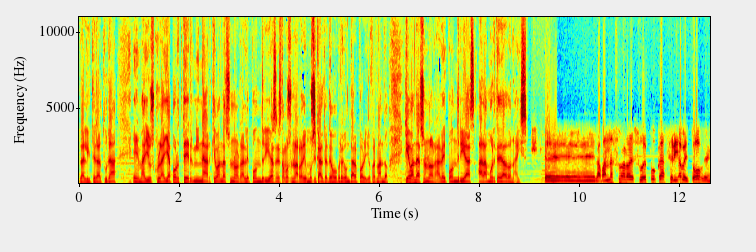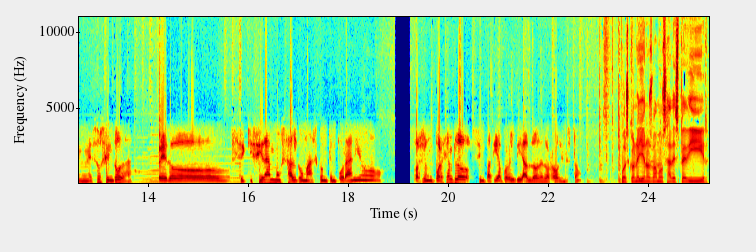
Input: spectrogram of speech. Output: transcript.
la literatura en mayúscula. Ya por terminar, ¿qué banda sonora le pondrías? Estamos en una radio musical, te tengo que preguntar por ello, Fernando. ¿Qué banda sonora le pondrías a la muerte de Adonais? Eh, la banda sonora de su época sería Beethoven, eso sin duda pero si quisiéramos algo más contemporáneo, pues, por ejemplo, simpatía por el diablo de los Rolling Stones. Pues con ello nos vamos a despedir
